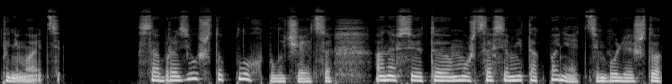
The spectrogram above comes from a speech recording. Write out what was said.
понимаете...» Сообразил, что плохо получается. Она все это может совсем не так понять, тем более, что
